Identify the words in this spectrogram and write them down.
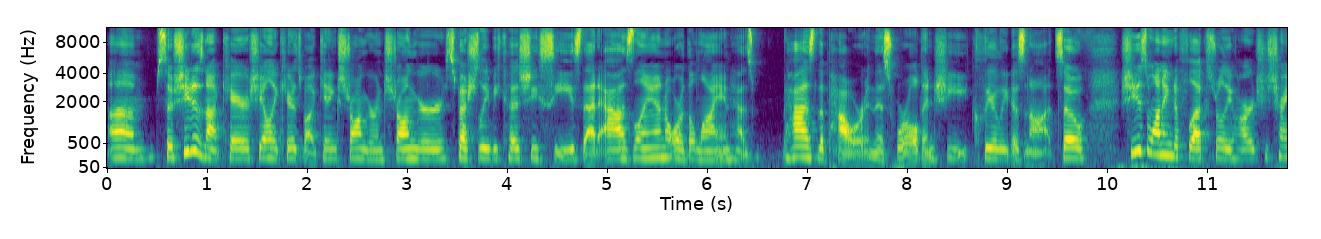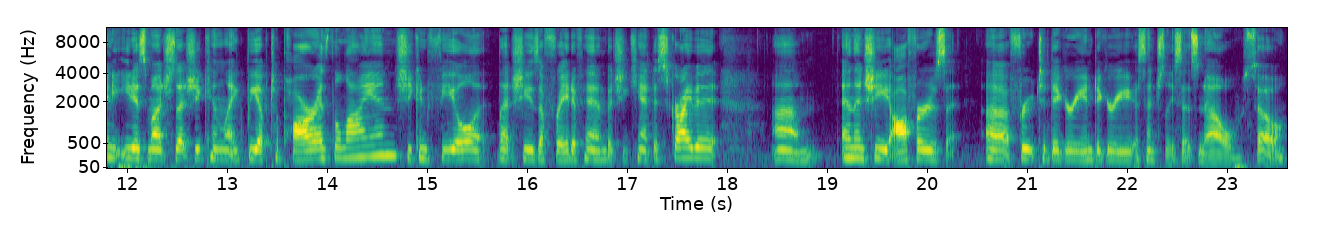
Um, so she does not care. She only cares about getting stronger and stronger, especially because she sees that Aslan or the lion has has the power in this world and she clearly does not. So she's wanting to flex really hard. She's trying to eat as much so that she can like be up to par as the lion. She can feel that she's afraid of him, but she can't describe it. Um, and then she offers uh, fruit to Diggory, and Diggory essentially says no. So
